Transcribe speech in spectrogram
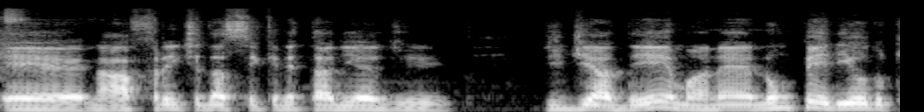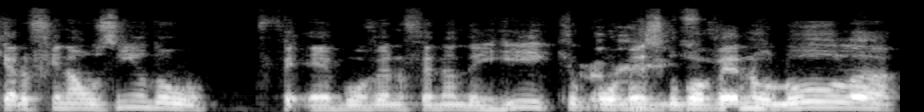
é, na frente da Secretaria de, de Diadema, né, num período que era o finalzinho do é, governo Fernando Henrique, o começo do governo Lula,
